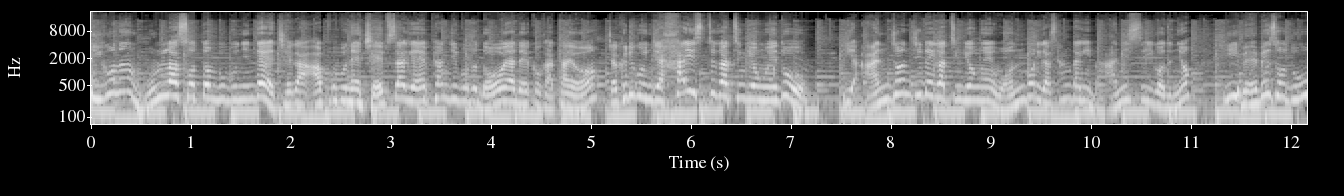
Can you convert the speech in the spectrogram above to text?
이거는 몰랐었던 부분인데 제가 앞부분에 잽싸게 편집으로 넣어야 될 것 같아요. 자 그리고 이제 하이스트 같은 경우에도 이 안전지대 같은 경우에 원거리가 상당히 많이 쓰이거든요. 이 맵에서도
